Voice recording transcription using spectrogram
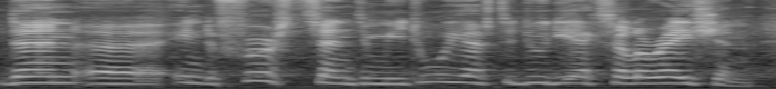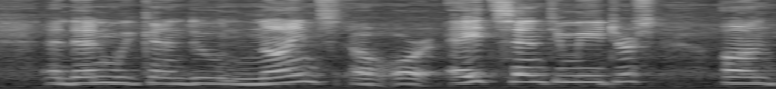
then uh, in the first centimeter we have to do the acceleration. And then we can do 9 or 8 centimeters on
